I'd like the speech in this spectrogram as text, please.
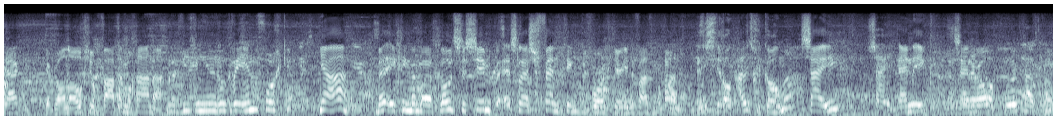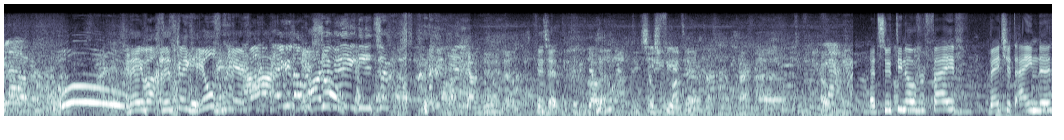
Ja, ik ik heb wel een oogje op Fata Morgana. Met wie ging je er ook weer in vorige keer? Ja, ik ging met mijn grootste simp slash fan ging ik de vorige keer in de Fata Morgana. En is hij er ook uitgekomen? Zij Zij? en ik zijn er wel gelukkig uitgekomen. Nee, wacht, dit klinkt heel verkeerd. Wat betekent nou weer zo? dat weet ik niet. Vincent, ze is 14. Het is nu tien over vijf. Beetje het einde.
